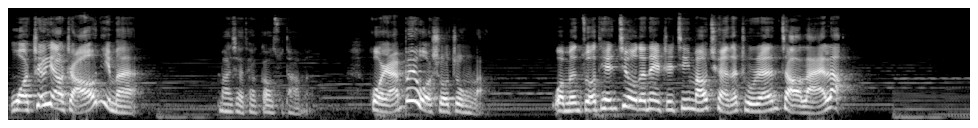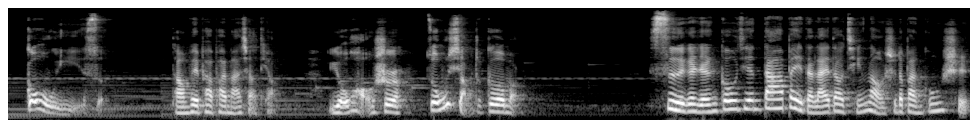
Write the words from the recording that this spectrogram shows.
我正要找你们，马小跳告诉他们，果然被我说中了。我们昨天救的那只金毛犬的主人早来了。够意思，唐飞拍拍马小跳，有好事总想着哥们儿。四个人勾肩搭背的来到秦老师的办公室，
